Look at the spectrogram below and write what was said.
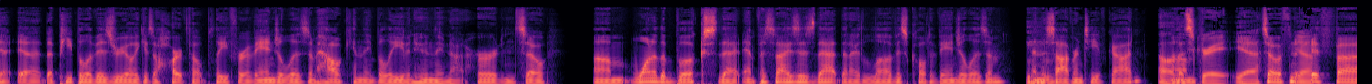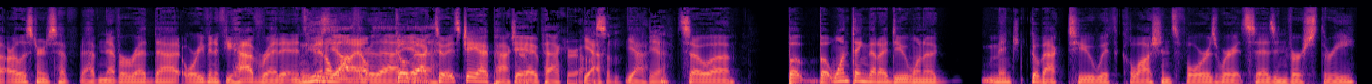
uh, uh, the people of Israel. He gives a heartfelt plea for evangelism. How can they believe in whom they've not heard? And so, um, one of the books that emphasizes that that I love is called Evangelism and the Mhm. Sovereignty of God. Oh, that's Um, great. Yeah. So if Yeah. if uh, our listeners have, have never read that, or even if you have read it and it's Who's been a while, go Yeah. back to it. It's J.I. Packer. J.I. Packer. Yeah, Awesome. Yeah. Yeah. So, uh, but but one thing that I do want to mention, go back to with Colossians four is where it says in verse three,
